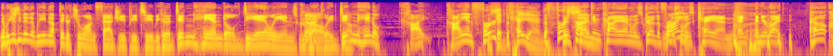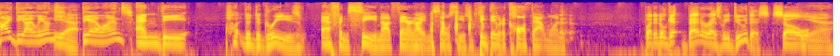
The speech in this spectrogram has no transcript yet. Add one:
Now we just need to we need an update or two on Fat GPT because it didn't handle D aliens correctly. no. didn't handle Kai Cayenne first. said the, Cayenne. The first the time. second Cayenne was good. The first Right. one was Cayenne. And, and you're right. Hello, hi, DI Lions. Yeah. DI Lions. and the the degrees F and C, not Fahrenheit and Celsius. You'd think they would have caught that one. But it'll get better as we do this. So Yeah.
